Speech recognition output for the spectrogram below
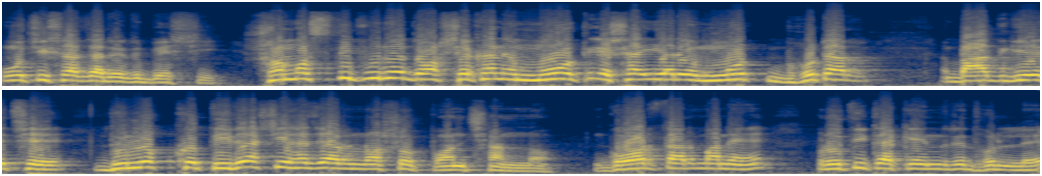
পঁচিশ হাজারের বেশি। সমস্তিপুরে দশ সেখানে মোট এসআইআরে মোট ভোটার বাদ গিয়েছে দু লক্ষ তিরাশি হাজার নশো পঞ্চান্ন। গড় তার মানে প্রতিটা কেন্দ্রে ধরলে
